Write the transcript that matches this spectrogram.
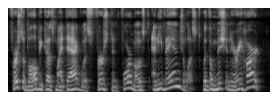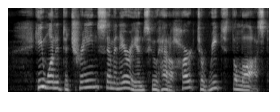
first of all, because my dad was first and foremost an evangelist with a missionary heart. He wanted to train seminarians who had a heart to reach the lost,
